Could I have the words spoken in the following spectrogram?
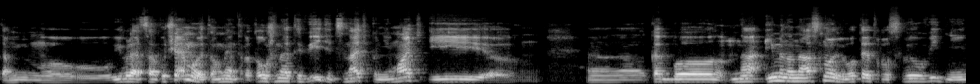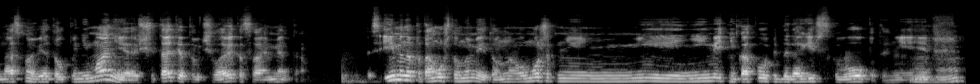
там, э, являться обучаемым у этого ментора, должен это видеть, знать, понимать и э, э, как бы на, именно на основе вот этого своего видения и на основе этого понимания считать этого человека своим ментором. То есть именно потому, что он умеет. Он э, может не, не, не иметь никакого педагогического опыта, не, Мгм.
